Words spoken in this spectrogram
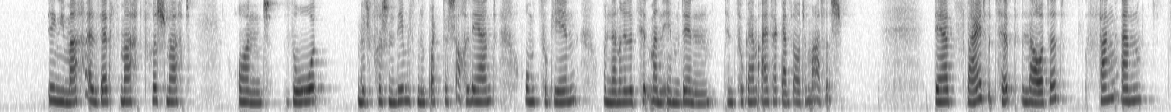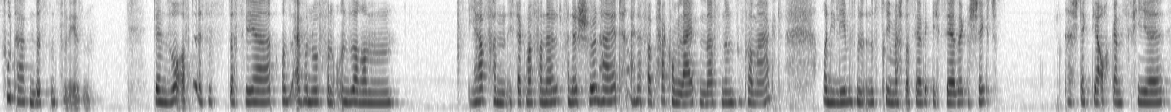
irgendwie macht, also selbst macht, frisch macht und so mit frischen Lebensmitteln praktisch auch lernt, umzugehen. Und dann reduziert man eben den, den Zucker im Alltag ganz automatisch. Der zweite Tipp lautet, fang an, Zutatenlisten zu lesen. Denn so oft ist es, dass wir uns einfach nur von unserem, ja, von, ich sag mal, von der, von der Schönheit einer Verpackung leiten lassen im Supermarkt. Und die Lebensmittelindustrie macht das ja wirklich sehr, sehr geschickt. Da steckt ja auch ganz viel,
